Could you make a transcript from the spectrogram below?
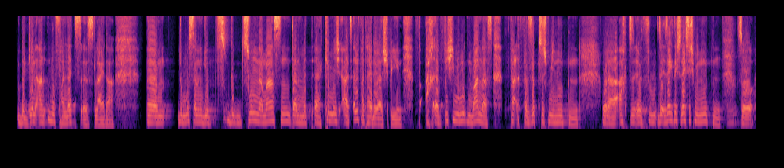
Beginn an nur verletzt ist, leider. Ähm, du musst dann gezwungenermaßen dann mit äh, Kimmich als Endverteidiger spielen. Ach, äh, wie viele Minuten waren das? Für, für 70 Minuten oder 80, äh, 60, 60 Minuten. Mhm. So,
